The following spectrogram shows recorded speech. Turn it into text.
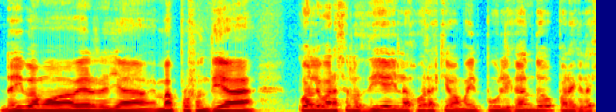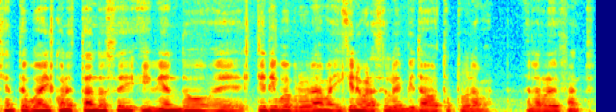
de ahí vamos a ver ya en más profundidad cuáles van a ser los días y las horas que vamos a ir publicando para que la gente pueda ir conectándose y viendo eh, qué tipo de programa y quiénes van a ser los invitados a estos programas en la Radio Franklin.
